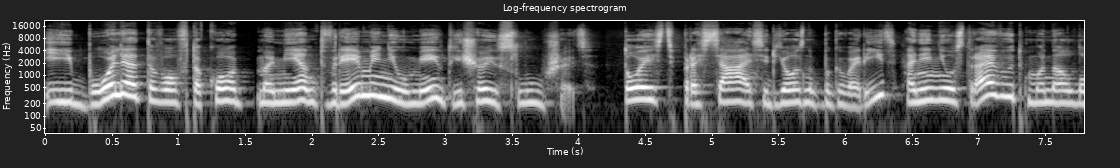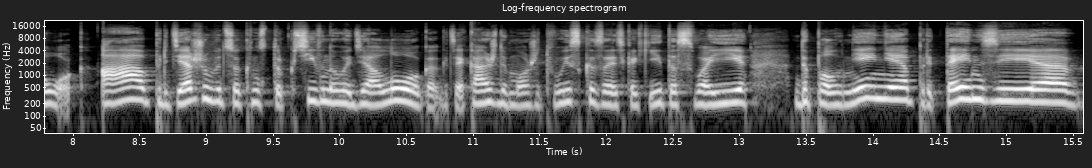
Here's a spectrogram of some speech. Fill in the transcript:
И более того, в такой момент времени умеют еще и слушать. То есть, прося серьезно поговорить, они не устраивают монолог, а придерживаются конструктивного диалога, где каждый может высказать какие-то свои дополнения, претензии,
